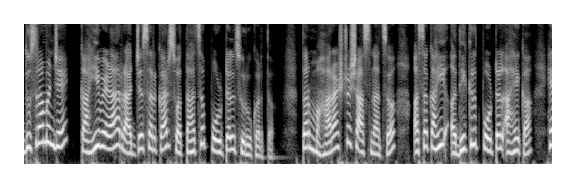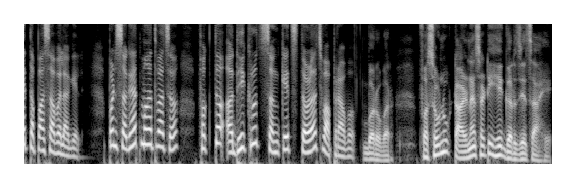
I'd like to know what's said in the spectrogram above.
दुसरा म्हणजे काही वेळा राज्य सरकार स्वतःचं पोर्टल सुरू करतं. तर महाराष्ट्र शासनाचं असं काही अधिकृत पोर्टल आहे का हे तपासावं लागेल. पण सगळ्यात महत्वाचं फक्त अधिकृत संकेतस्थळच वापरावं. बरोबर. फसवणूक टाळण्यासाठी हे गरजेचं आहे.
